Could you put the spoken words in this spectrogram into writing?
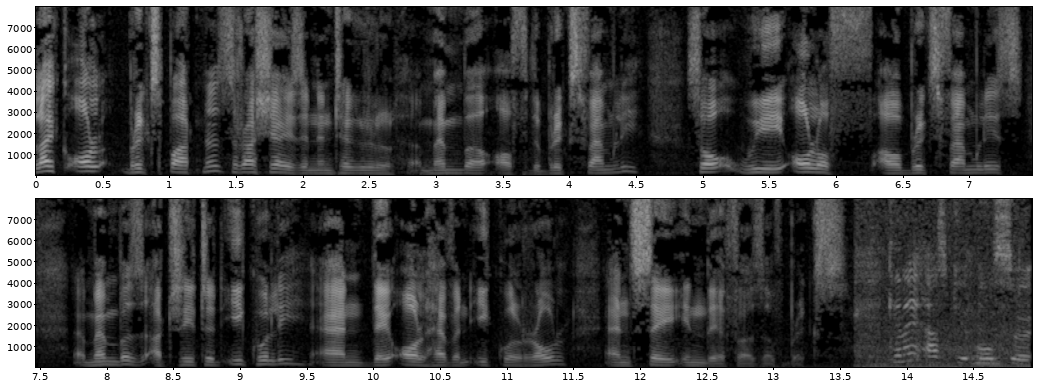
Like all BRICS partners, Russia is an integral member of the BRICS family. So we, all of our BRICS families uh, members are treated equally, and they all have an equal role and say in the affairs of BRICS. Can I ask you also?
